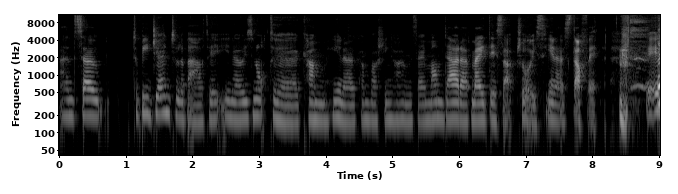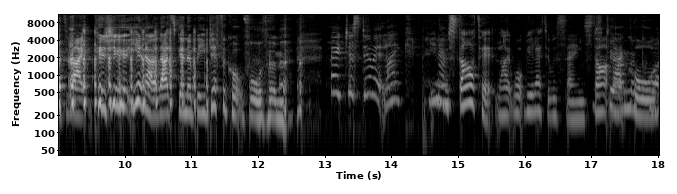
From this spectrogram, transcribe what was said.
And so to be gentle about it, you know, is not to come, you know, come rushing home and say, Mum, Dad, I've made this up choice, you know, stuff it. it's like, because you, you know, that's going to be difficult for them They just do it like you know start it like what violetta was saying start that course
